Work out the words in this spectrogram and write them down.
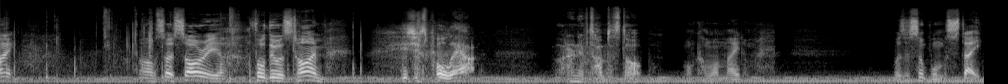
Mate. Oh, I'm so sorry. I thought there was time. He's just pulled out. I don't have time to stop. Oh, come on, mate. It was a simple mistake.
